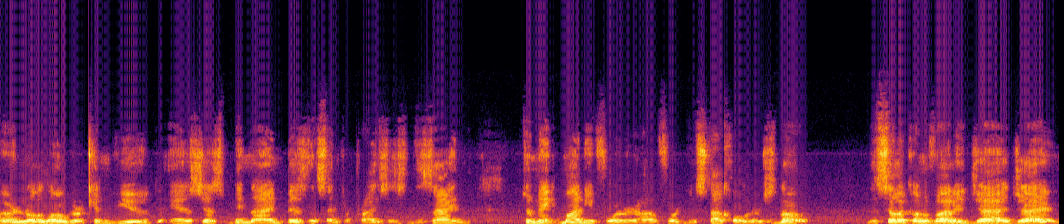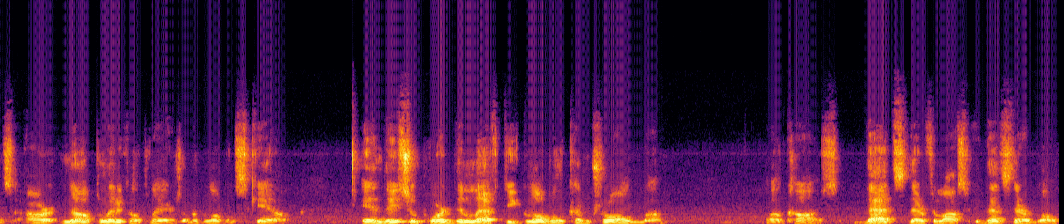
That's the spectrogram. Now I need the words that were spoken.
are no longer can viewed as just benign business enterprises designed to make money for uh, for the stockholders. No, the Silicon Valley gi giants are now political players on a global scale, and they support the lefty global control uh, uh, cause. That's their philosophy. That's their goal.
